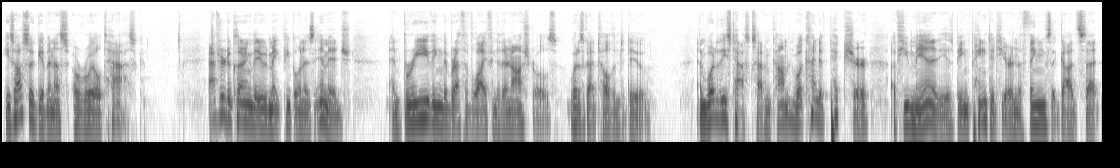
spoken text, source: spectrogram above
he's also given us a royal task. After declaring that he would make people in his image and breathing the breath of life into their nostrils, what does God tell them to do? And what do these tasks have in common? What kind of picture of humanity is being painted here in the things that God set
